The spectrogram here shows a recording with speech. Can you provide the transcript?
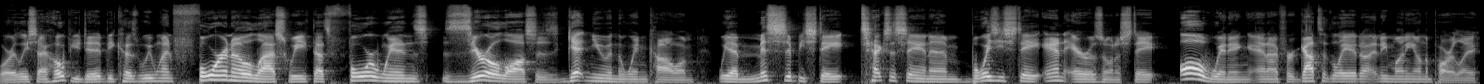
or at least I hope you did, because we went 4 0 last week. That's four wins, zero losses, getting you in the win column. We have Mississippi State, Texas A&M, Boise State, and Arizona State all winning, and I forgot to lay it uh, any money on the parlay.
